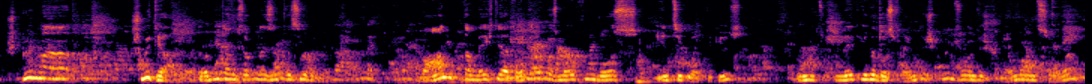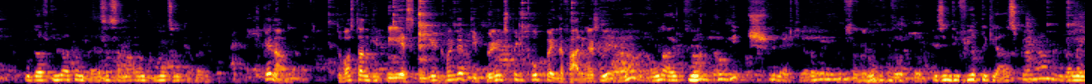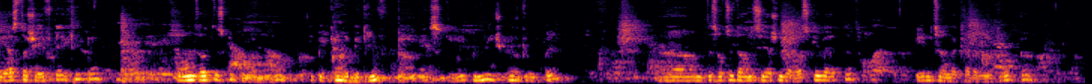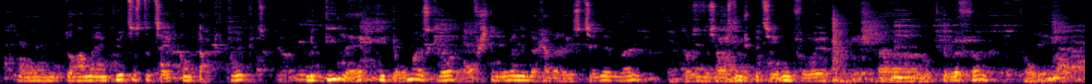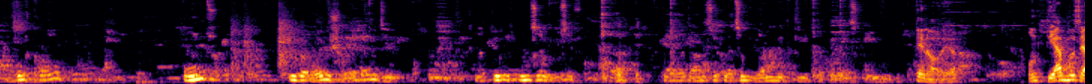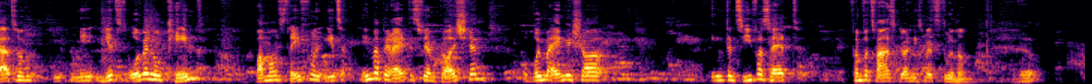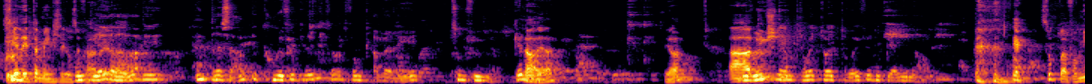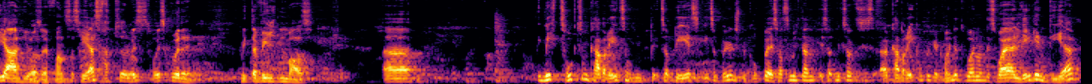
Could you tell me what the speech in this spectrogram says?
Spielen wir Schultheater. Da habe ich dann gesagt, das interessiert mich nicht. Wann, dann möchte ich auch da wieder was machen, was einzigartig ist. Und nicht irgendwas Fremdes spielen, sondern das schreiben wir uns selber. Und auf die Art und Weise sind wir dann gekommen zum Kabarett. Genau. Du hast dann die BSG gegründet, die Bühnenspielgruppe in der Fadinger Schule. Ja, Ronald Jurkovic, vielleicht hört er mich jetzt. Wir sind in die vierte Klasse gegangen, war mein erster Cheftechniker und hat das geboren. Ja. Die Be der Begriff BSG, Bühnenspielgruppe, das hat sich dann sehr schnell ausgeweitet, eben zu einer Kabarettgruppe. Und da haben wir in kürzester Zeit Kontakt gekriegt mit den Leuten, die damals gerade aufstrebend in der Kabarettszene waren. Also das heißt im speziellen Fall äh, Dörfer und Co. Und über allem schwebend natürlich unser Josef der ja dann sogar zum Ehrenmitglied der BSG Genau, ja. Und der muss ja auch sagen, jetzt alle noch kennt, wenn wir uns treffen und jetzt immer bereit ist für ein Pläuschchen, obwohl wir eigentlich schon intensiver seit 25 Jahren nichts mehr zu tun haben. Sehr netter Mensch, der Josef Und der ja Ja. auch die interessante Kurve gekriegt hat vom Kabarett zum Film. Genau, ja. Ja. Wir Äh, die, wünschen ihm toi toi toi für die Berlinale. super, von mir auch, Josef. Wenn du das hörst, Absolut. alles, alles Gute mit der wilden Maus. Äh, ich möchte zurück zum Kabarett, zum, zur BSG, zur Bühnenspielgruppe. Es hat nämlich dann, es hat mir gesagt, es ist eine Kabarettgruppe gegründet worden und es war ja legendär.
